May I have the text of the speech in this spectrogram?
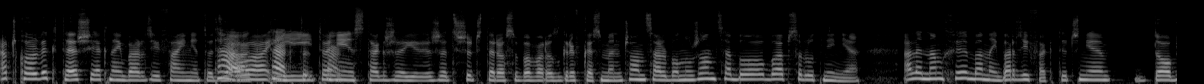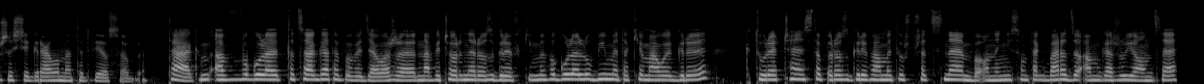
Aczkolwiek też jak najbardziej fajnie to Tak, działa tak, i to- to, tak. nie jest tak, że, że 3-4 osobowa rozgrywka jest męcząca albo nużąca, bo, bo absolutnie nie. Ale nam chyba najbardziej faktycznie dobrze się grało na te dwie osoby. Tak, a w ogóle to, co Agata powiedziała, że na wieczorne rozgrywki, my w ogóle lubimy takie małe gry, które często rozgrywamy tuż przed snem, bo one nie są tak bardzo angażujące.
